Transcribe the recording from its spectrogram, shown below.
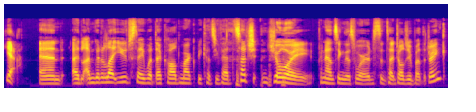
yeah. And I'd, I'm going to let you say what they're called, Mark, because you've had such joy pronouncing this word since I told you about the drink.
